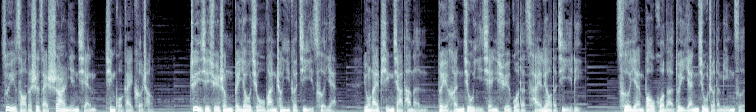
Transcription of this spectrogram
最早的是在十二年前听过该课程。这些学生被要求完成一个记忆测验，用来评价他们对很久以前学过的材料的记忆力。测验包括了对研究者的名字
